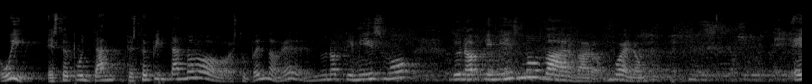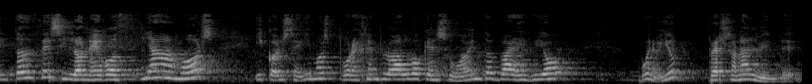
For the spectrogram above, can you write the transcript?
Uy, estoy pintando, estoy pintándolo estupendo, ¿eh? De un optimismo, de un optimismo bárbaro. Bueno, entonces si lo negociamos y conseguimos, por ejemplo, algo que en su momento pareció, bueno, yo Personalmente,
